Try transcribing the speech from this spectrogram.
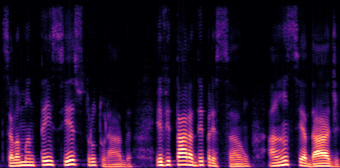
se ela mantém-se estruturada, evitar a depressão, a ansiedade,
